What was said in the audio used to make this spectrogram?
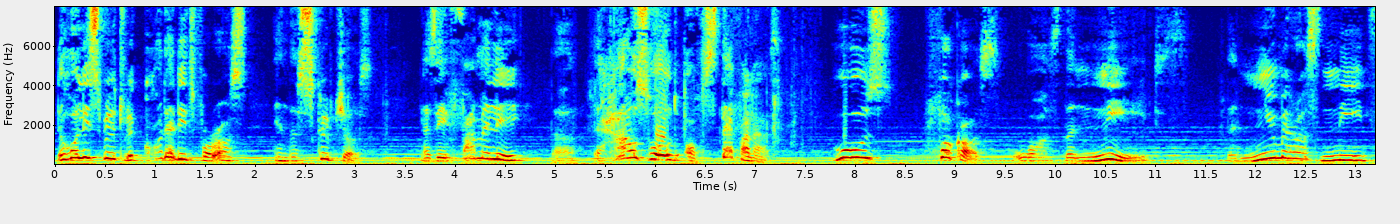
the Holy Spirit recorded it for us in the scriptures as a family, uh, the household of Stephanas, whose focus was the needs the numerous needs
